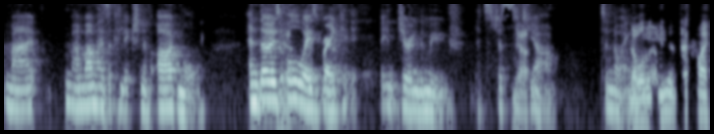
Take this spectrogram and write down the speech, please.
my my mum has a collection of Ardmore, and those Yeah. always break in, during the move. It's just Yeah. yeah, it's annoying. No, well, I mean, that's why.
